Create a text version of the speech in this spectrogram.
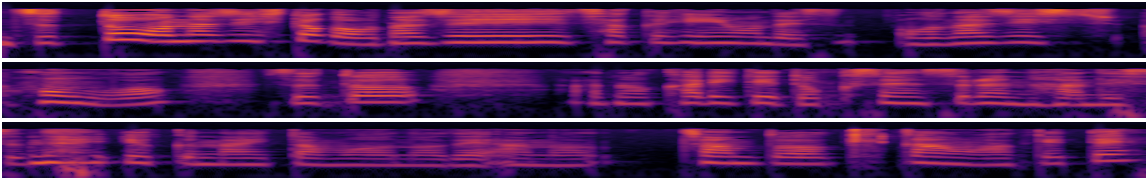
ずっと同じ人が同じ作品をです、同じ本をずっとあの借りて独占するのはですね、良くないと思うので、あの、ちゃんと期間を空けて、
